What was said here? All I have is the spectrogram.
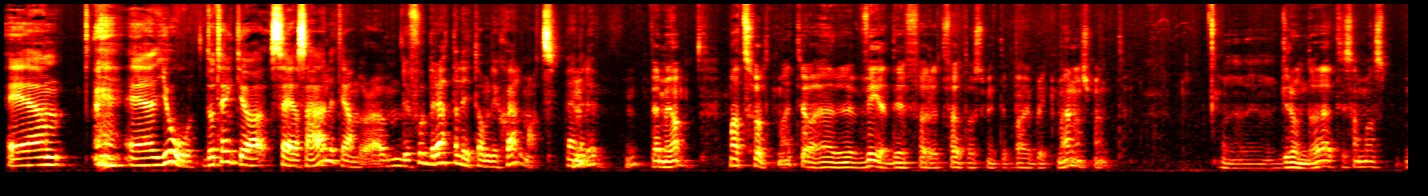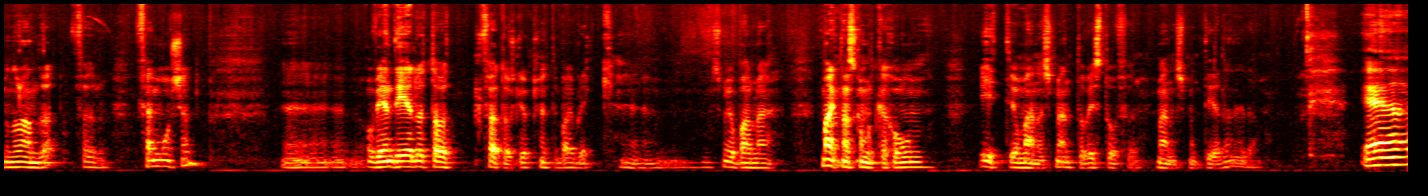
Mm. Eh, eh, jo, då tänkte jag säga så här lite grann då. Du får berätta lite om dig själv Mats. Vem är mm. du? Mm. Vem är jag? Mats Hultman jag är VD för ett företag som heter Bybrick Management. Grundade tillsammans med några andra för fem år sedan. Eh, och vi är en del av ett företagsgrupp som heter Bybrick eh, som jobbar med marknadskommunikation, IT och management och vi står för managementdelen i den. Eh,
